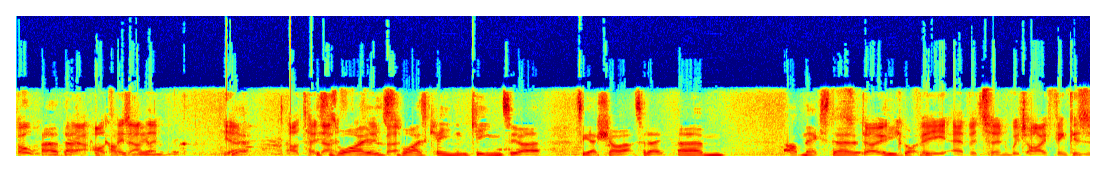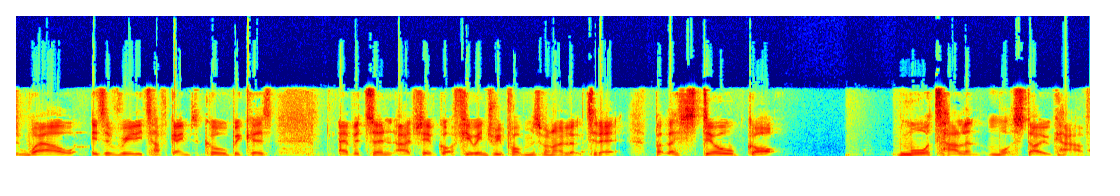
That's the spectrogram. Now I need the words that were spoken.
Oh, Uh, that yeah, I'll take that then. Yeah, yeah. I'll take This that. is why this is why I was keen and keen to uh, to get a show out today. Um, up next, uh, Stoke you've got v Everton, which I think as well is a really tough game to call because Everton actually have got a few injury problems when I looked at it, but they've still got more talent than what Stoke have.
